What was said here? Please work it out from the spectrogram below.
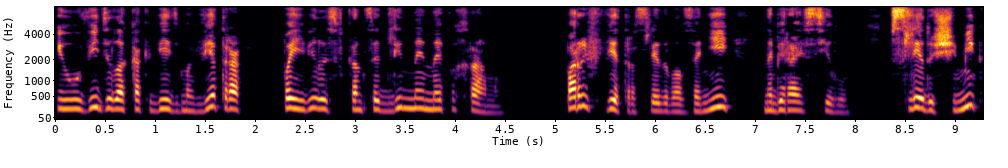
и увидела, как ведьма ветра появилась в конце длинной нефы храма. Порыв ветра следовал за ней, набирая силу. В следующий миг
